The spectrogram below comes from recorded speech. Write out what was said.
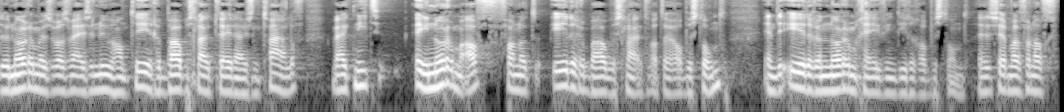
de normen zoals wij ze nu hanteren, bouwbesluit 2012, wijkt niet enorm af van het eerdere bouwbesluit wat er al bestond en de eerdere normgeving die er al bestond. Zeg maar vanaf,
